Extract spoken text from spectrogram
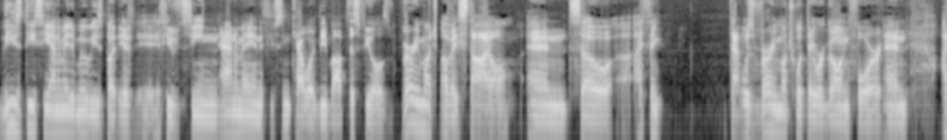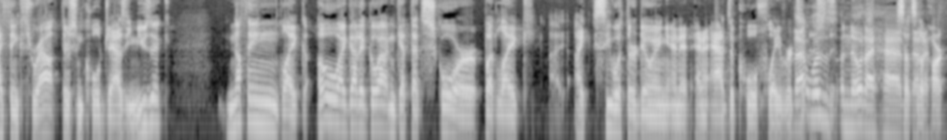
these dc animated movies but if if you've seen anime and if you've seen cowboy bebop this feels very much of a style. And so uh, i think that was very much what they were going for. And I think throughout there's some cool jazzy music. Nothing like, oh, I got to go out and get that score, but like I, I see what they're doing and it and it adds a cool flavor to it. That was a note I had sets it that I apart.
